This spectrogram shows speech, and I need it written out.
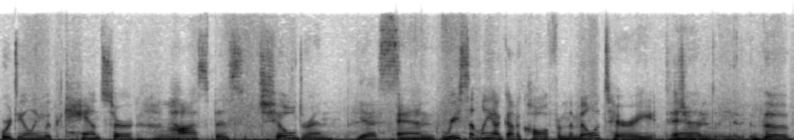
who are dealing with cancer, hospice, children. Yes. And recently, I got a call from the military, and really? the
